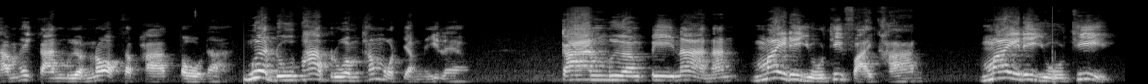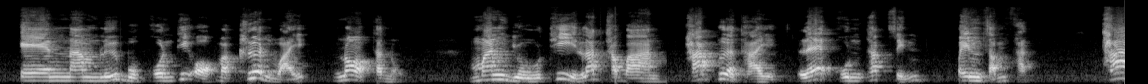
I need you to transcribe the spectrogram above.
ทำให้การเมืองนอกสภาโตได้ เมื่อดูภาพรวมทั้งหมดอย่างนี้แล้ว การเมืองปีหน้านั้นไม่ได้อยู่ที่ฝ่ายค้าน ไม่ได้อยู่ที่แกนนำหรือบุคคลที่ออกมาเคลื่อนไหวนอกถนน มันอยู่ที่รัฐบาลพักเพื่อไทยและคุณทักษิณเป็นสำคัญ ถ้า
